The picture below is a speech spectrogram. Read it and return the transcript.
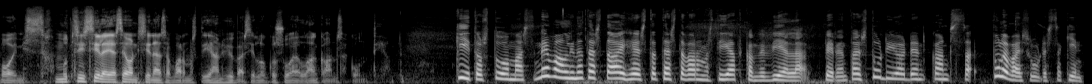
voimissa. Mutta siis sillä ja se on sinänsä varmasti ihan hyvä silloin, kun suojellaan kansakuntia. Kiitos Tuomas Nevallina tästä aiheesta. Tästä varmasti jatkamme vielä perjantai-studioiden kanssa tulevaisuudessakin.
